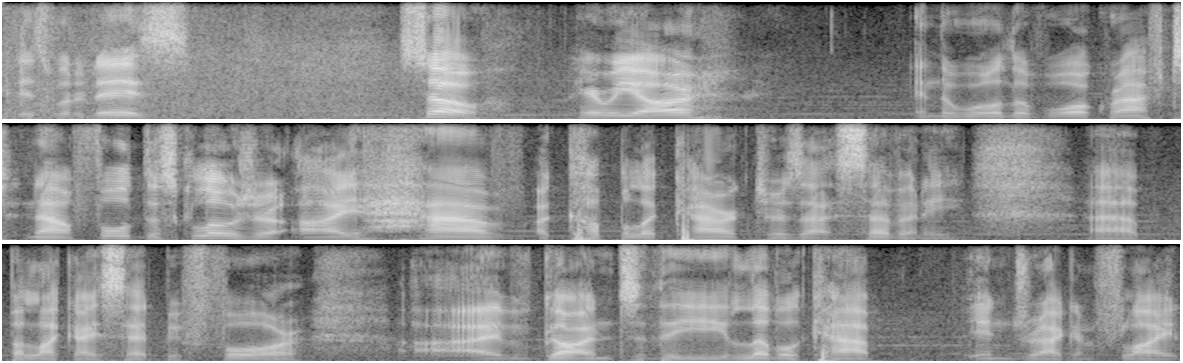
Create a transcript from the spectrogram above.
it is what it is. So, here we are in the world of Warcraft. Now, full disclosure, I have a couple of characters at 70, uh, but like I said before, I've gotten to the level cap in Dragonflight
